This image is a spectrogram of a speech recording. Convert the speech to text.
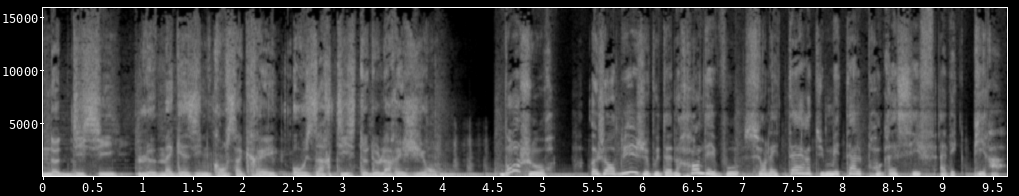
Note d'ici, le magazine consacré aux artistes de la région. Bonjour, aujourd'hui je vous donne rendez-vous sur les terres du métal progressif avec Pira.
